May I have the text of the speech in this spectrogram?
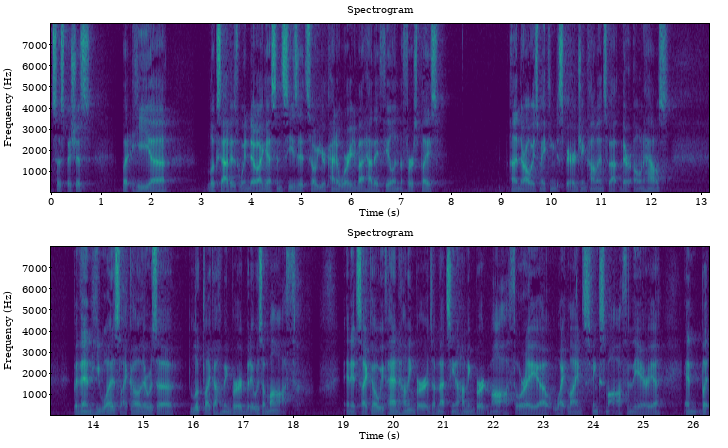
suspicious but he uh, looks out his window, I guess, and sees it. So you're kind of worried about how they feel in the first place. And they're always making disparaging comments about their own house. But then he was like, oh, there was a, looked like a hummingbird, but it was a moth. And it's like, oh, we've had hummingbirds. I've not seen a hummingbird moth or a uh, white-lined sphinx moth in the area. And but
